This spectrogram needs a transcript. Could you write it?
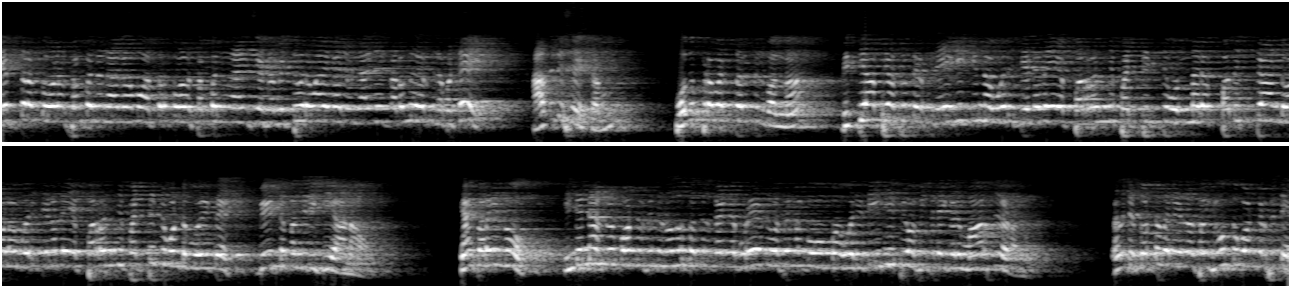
എത്രത്തോളം സമ്പന്നനാകാമോ അത്രത്തോളം സമ്പന്നനായതിനു ശേഷം വ്യക്തിപരമായ കാര്യം ഞാൻ കടന്നു കയറുന്നില്ല പക്ഷേ അതിനുശേഷം പൊതുപ്രവർത്തനത്തിൽ വന്ന വിദ്യാഭ്യാസത്തെ സ്നേഹിക്കുന്ന ഒരു ജനതയെ പറഞ്ഞു പറ്റിച്ച് ഒന്നര പതിറ്റാണ്ടോളം ഒരു ജനതയെ പറഞ്ഞു പറ്റിച്ചു കൊണ്ടുപോയിട്ട് വീണ്ടും വന്നിരിക്കുകയാണോ. ഞാൻ പറയുന്നു ഇന്ത്യൻ നാഷണൽ കോൺഗ്രസിന്റെ നേതൃത്വത്തിൽ കഴിഞ്ഞ കുറേ ദിവസങ്ങൾക്ക് മുമ്പ് ഒരു ഡി ജി പി ഓഫീസിലേക്ക് ഒരു മാർച്ച് നടന്നു. അതിന്റെ തൊട്ട് തലേ ദിവസം യൂത്ത് കോൺഗ്രസിന്റെ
